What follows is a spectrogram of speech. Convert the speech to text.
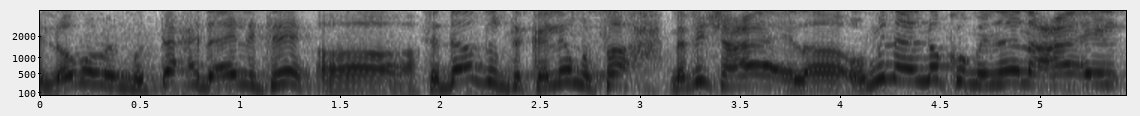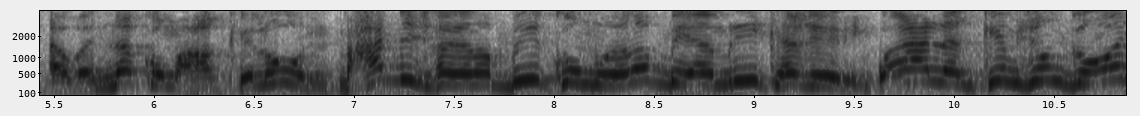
الأمم المتحدة قالت إيه؟ آه. صدقوا أنتوا بتتكلموا صح. مفيش عاقل. آه. ومين قال لكم إن أنا عاقل؟ أو إنكم عاقلون. محدش هيربيكم ويربي أمريكا غيري. وأعلن كيم جونج أون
